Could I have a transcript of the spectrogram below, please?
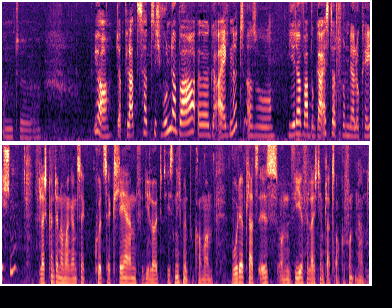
Und äh, ja, der Platz hat sich wunderbar äh, geeignet. Also jeder war begeistert von der Location. Vielleicht könnt ihr noch mal ganz kurz erklären für die Leute, die es nicht mitbekommen haben, wo der Platz ist und wie ihr vielleicht den Platz auch gefunden habt.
